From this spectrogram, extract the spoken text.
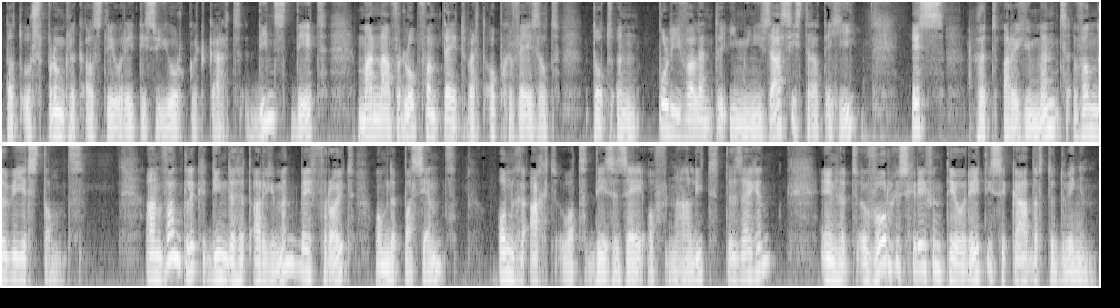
dat oorspronkelijk als theoretische jokerkaart dienst deed, maar na verloop van tijd werd opgevijzeld tot een polyvalente immunisatiestrategie, is het argument van de weerstand. Aanvankelijk diende het argument bij Freud om de patiënt, ongeacht wat deze zei of naliet te zeggen, in het voorgeschreven theoretische kader te dwingen.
